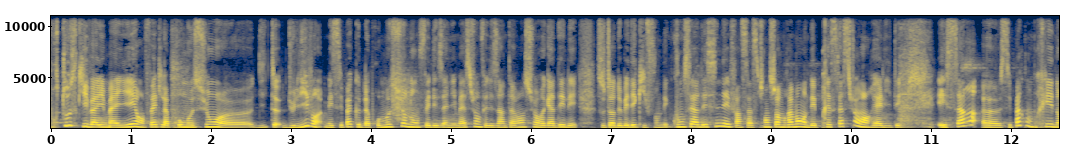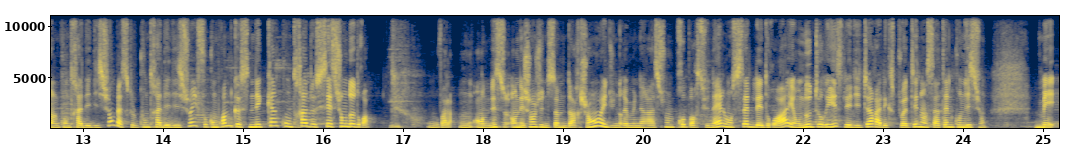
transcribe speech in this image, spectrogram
pour tout ce qui va émailler en fait la promotion euh, dite du livre, mais c'est pas que de la promotion. Nous on fait des animations, on fait des interventions. Regardez les auteurs de BD qui font des concerts dessinés. Enfin, ça se transforme vraiment en des prestations en réalité. Et ça, euh, c'est pas compris dans le contrat d'édition parce que le contrat d'édition, il faut comprendre que ce n'est qu'un contrat de cession de droits. On, voilà, on, échange d'une somme d'argent et d'une rémunération proportionnelle, on cède les droits et on autorise l'éditeur à l'exploiter dans certaines conditions. Mais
